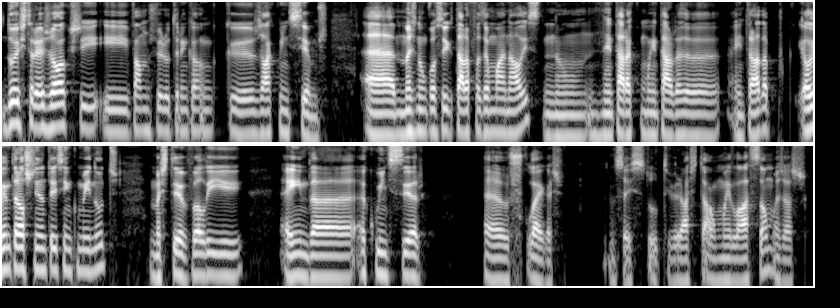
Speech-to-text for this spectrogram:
dois, três jogos e, e vamos ver o Trincão que já conhecemos. Uh, mas não consigo estar a fazer uma análise, não, nem estar a comentar a, a entrada, porque ele entra aos 75 minutos, mas esteve ali ainda a conhecer uh, os colegas. Não sei se tu tiveste alguma ilação, mas acho que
